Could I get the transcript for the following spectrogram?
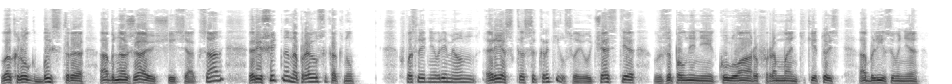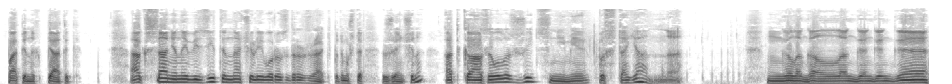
вокруг быстро обнажающейся Оксаны, решительно направился к окну. В последнее время он резко сократил свое участие в заполнении кулуаров романтики, то есть облизывания папиных пяток. Оксанины визиты начали его раздражать, потому что женщина отказывалась жить с ними постоянно. Гала-гала-га-га-га,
